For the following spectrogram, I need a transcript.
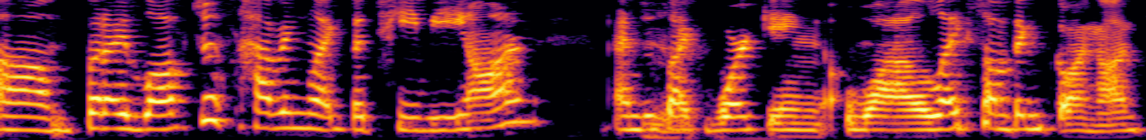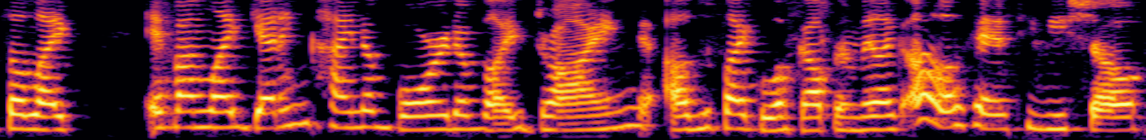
Um, but I love just having like the TV on and just yeah. like working while like something's going on. So like if I'm like getting kind of bored of like drawing, I'll just like look up and be like, oh, okay, a TV show,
